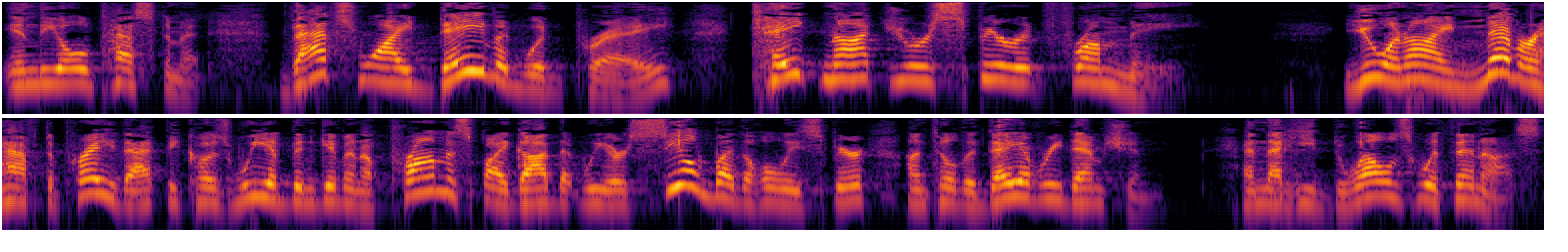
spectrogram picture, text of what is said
in the Old Testament. That's why David would pray, take not your Spirit from me. You and I never have to pray that because we have been given a promise by God that we are sealed by the Holy Spirit until the day of redemption and that He dwells within us,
